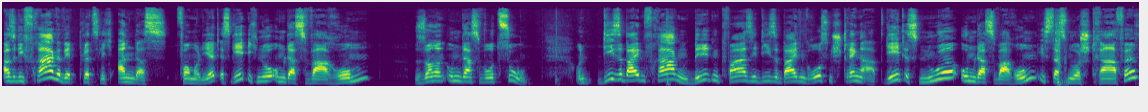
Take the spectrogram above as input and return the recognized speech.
Also die Frage wird plötzlich anders formuliert. Es geht nicht nur um das Warum, sondern um das Wozu. Und diese beiden Fragen bilden quasi diese beiden großen Stränge ab. Geht es nur um das Warum? Ist das nur Strafe?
